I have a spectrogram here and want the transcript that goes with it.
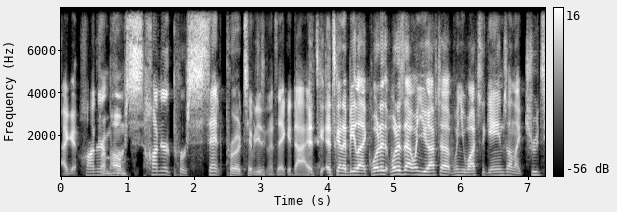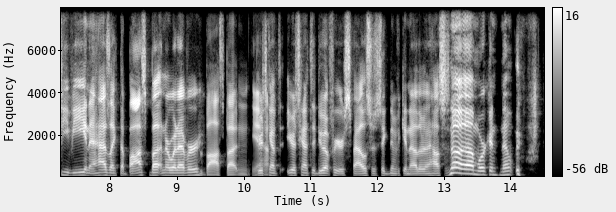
I get Hundred From home. hundred percent productivity is going to take a dive. it's it's gonna be like what is what is that when you have to when you watch the games on like truTV and it has like the boss button or whatever. The boss button. Yeah, You're just gonna have to, you're just gonna have to do it for your spouse or significant other in the house. Says, no, I'm working. No,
